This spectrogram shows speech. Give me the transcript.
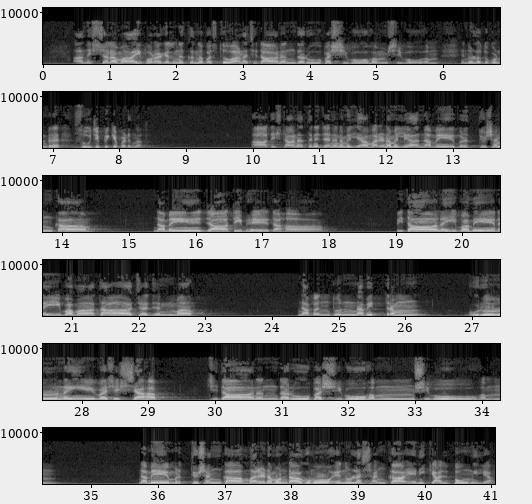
ആ നിശ്ചലമായി പുറകിൽ നിൽക്കുന്ന വസ്തുവാണ് ചിദാനന്ദ രൂപ ശിവോഹം ശിവോഹം എന്നുള്ളത് കൊണ്ട് സൂചിപ്പിക്കപ്പെടുന്നത്. ആ അധിഷ്ഠാനത്തിന് ജനനമില്ല മരണമില്ല നമേ മൃത്യുശങ്കാം നമേ ജാതിഭേദ പിതാ നൈവ നൈവ മാതാ ച ജന്മ. ന ബന്ധുർന മിത്രം ഗുരുർനൈവ ശിഷ്യ. ചിദാനന്ദരൂപ ശിവോഹം ശിവോഹം നമേ മൃത്യുശങ്ക മരണമുണ്ടാകുമോ എന്നുള്ള ശങ്ക എനിക്ക് അല്പവുമില്ല.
